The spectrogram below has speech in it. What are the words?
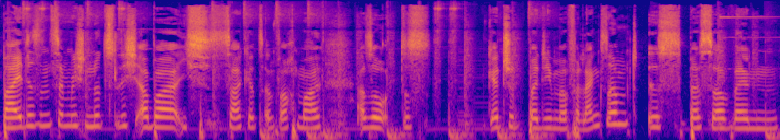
Beide sind ziemlich nützlich, aber ich sag jetzt einfach mal, also das Gadget, bei dem er verlangsamt, ist besser, wenn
